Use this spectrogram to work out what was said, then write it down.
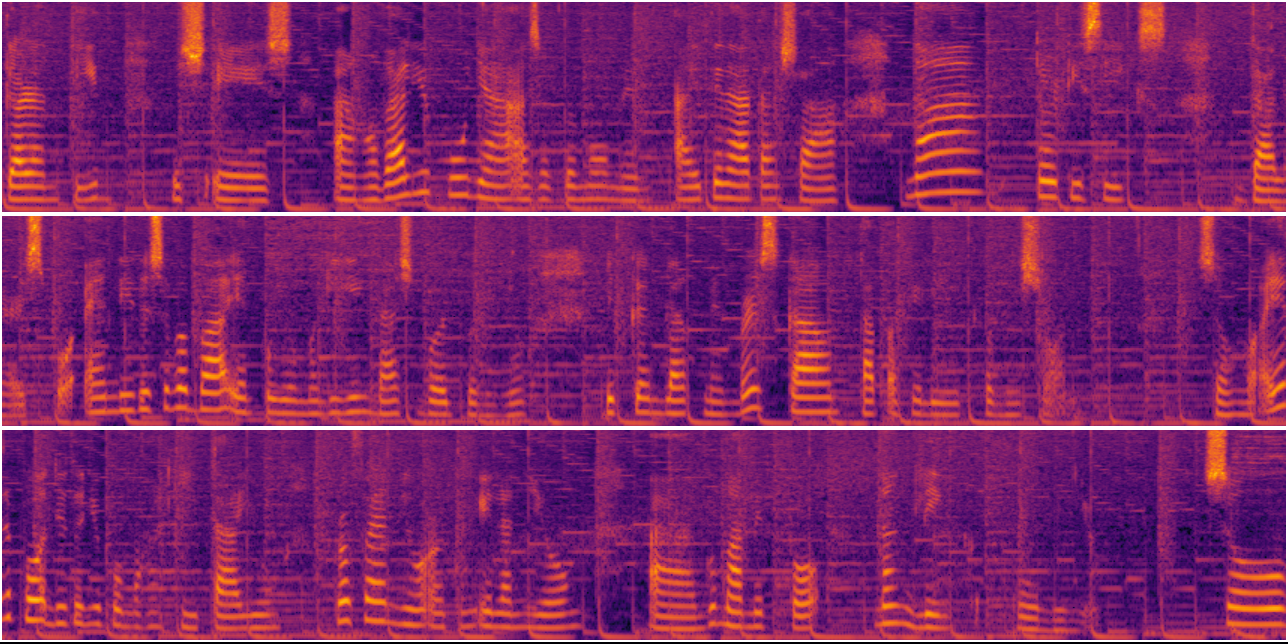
guaranteed which is ang value po niya as of the moment ay tinatansya na 36 dollars po. And dito sa baba, yan po yung magiging dashboard po ninyo. Bitcoin Black Members Count, Top Affiliate Commission. So, ayan po, dito nyo po makakita yung profile nyo or kung ilan yung uh, gumamit po ng link po ninyo. So,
